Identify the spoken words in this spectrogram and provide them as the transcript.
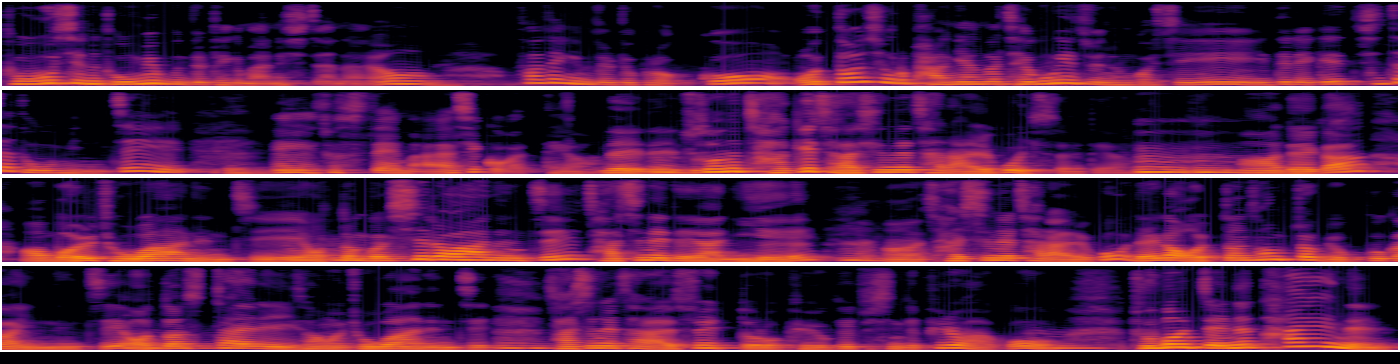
도우시는 도우미분들 되게 많으시잖아요. 네. 선생님들도 그렇고 어떤 식으로 방향을 제공해 주는 것이 이들에게 진짜 도움인지 네. 예, 조쌤 아실 것 같아요. 네네. 음. 우선은 자기 자신을 잘 알고 있어야 돼요. 음, 음. 아, 내가 어, 뭘 좋아하는지, 음, 어떤 음. 걸 싫어하는지, 자신에 대한 이해, 음. 어, 자신을 잘 알고 내가 어떤 성적 욕구가 있는지, 음. 어떤 스타일의 이성을 좋아하는지 음. 자신을 잘 알 수 있도록 교육해 주시는 게 필요하고 음. 두 번째는 타인을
